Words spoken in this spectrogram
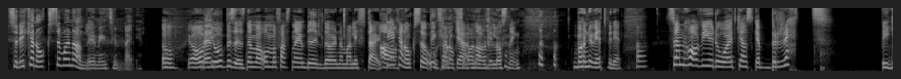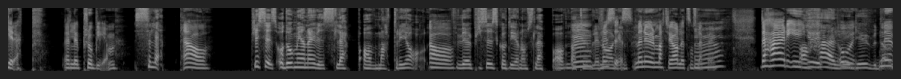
så det kan också vara en anledning till, nej. ja. Oh, ja Men- jo, precis. Man, om man fastnar i en bildörr när man lyfter. Ja, det kan också orsaka kan också nagellossning. Bara nu vet vi det. Ja. Sen har vi ju då ett ganska brett begrepp, eller problem. Släpp, Ja, precis. Och då menar vi släpp av material. ja. För vi har precis gått igenom släpp av naturlig Mm, nagel. Men nu är det materialet som släpper. Mm. Det här är Åh, ju... herregud, nu alltså.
